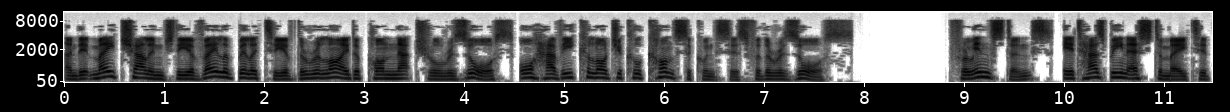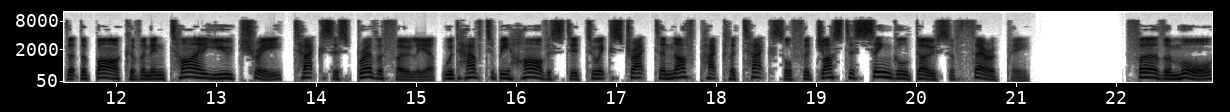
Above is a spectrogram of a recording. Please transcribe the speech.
and it may challenge the availability of the relied upon natural resource or have ecological consequences for the resource. For instance, it has been estimated that the bark of an entire yew tree Taxus brevifolia would have to be harvested to extract enough paclitaxel for just a single dose of therapy. Furthermore,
